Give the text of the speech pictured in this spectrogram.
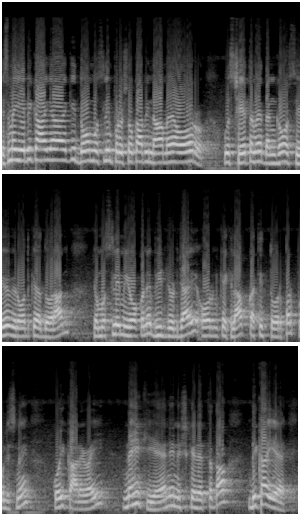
इसमें यह भी कहा गया है कि दो मुस्लिम पुरुषों का भी नाम है और उस क्षेत्र में दंगों और सिविल विरोध के दौरान जो मुस्लिम युवकों ने भीड़ जुट जाए और उनके खिलाफ कथित तौर पर पुलिस ने कोई कार्रवाई नहीं की है, यानी निष्क्रियता दिखाई है।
